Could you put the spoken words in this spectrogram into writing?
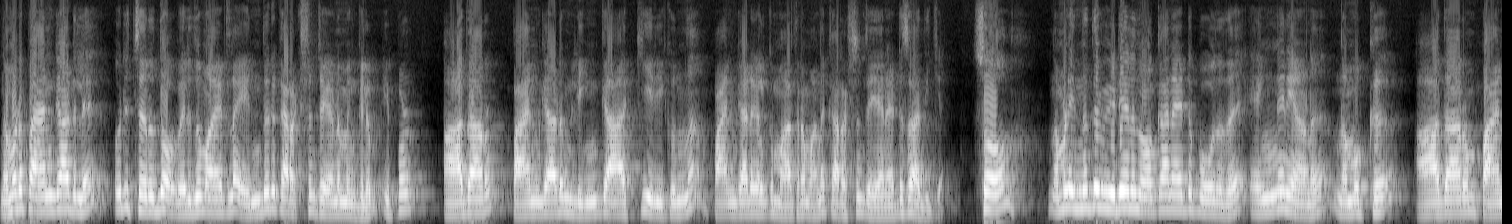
നമ്മുടെ പാൻ കാർഡിൽ ഒരു ചെറുതോ വലുതുമായിട്ടുള്ള എന്തൊരു കറക്ഷൻ ചെയ്യണമെങ്കിലും ഇപ്പോൾ ആധാറും പാൻ കാർഡും ലിങ്ക് ആക്കിയിരിക്കുന്ന പാൻ കാർഡുകൾക്ക് മാത്രമാണ് കറക്ഷൻ ചെയ്യാനായിട്ട് സാധിക്കുക. സോ നമ്മൾ ഇന്നത്തെ വീഡിയോയിൽ നോക്കാനായിട്ട് പോകുന്നത് എങ്ങനെയാണ് നമുക്ക് ആധാറും പാൻ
